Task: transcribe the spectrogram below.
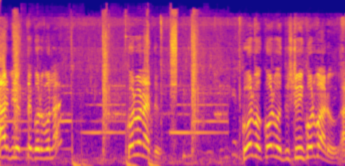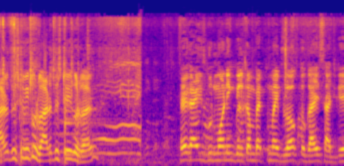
আর বিরক্ত করব না? করব না তো? করব করব দুষ্টুমি করব আরও। আরও দুষ্টুমি করব আরও দুষ্টুমি করব আরও। Hey guys good morning welcome back to my vlog তো গাইস আজকে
